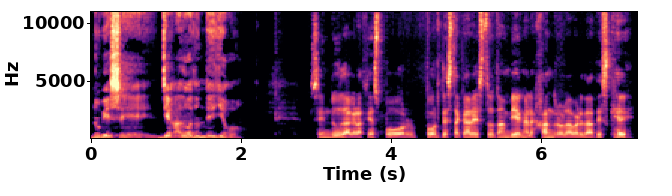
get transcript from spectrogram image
no hubiese llegado a donde llegó. Sin duda, gracias por, destacar esto también, Alejandro. La verdad es que,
